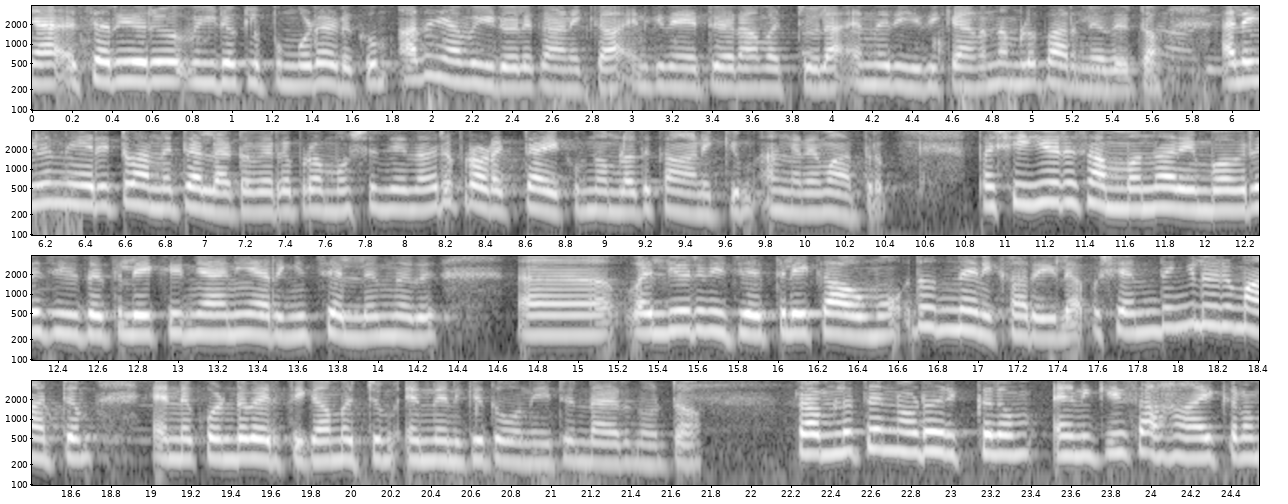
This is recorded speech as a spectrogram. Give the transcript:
ഞാൻ ചെറിയൊരു വീഡിയോ ക്ലിപ്പും കൂടെ എടുക്കും. അത് ഞാൻ വീഡിയോയിൽ കാണിക്കാം. എനിക്ക് നേരിട്ട് വരാൻ പറ്റൂല എന്ന രീതിക്കാണ് നമ്മൾ പറഞ്ഞത് കേട്ടോ. അല്ലെങ്കിൽ നേരിട്ട് വന്നിട്ടല്ല കേട്ടോ. വേറെ പ്രൊമോഷൻ ചെയ്യുന്ന ഒരു പ്രൊഡക്റ്റ് ആയിരിക്കും നമ്മളത് കാണിക്കും. അങ്ങനെ മാത്രം. പക്ഷേ ഈ ഒരു സംഭവം എന്ന് പറയുമ്പോൾ അവരുടെ ജീവിതത്തിലേക്ക് ഞാൻ ഈ ഇറങ്ങി ചെല്ലുന്നത് വലിയൊരു വിജയത്തിലേക്കാവുമോ? ഇതൊന്നും എനിക്കറിയില്ല. പക്ഷെ എന്തെങ്കിലും ഒരു മാറ്റം എന്നെ കൊണ്ട് വരുത്തിക്കാൻ പറ്റും എന്ന് എനിക്ക് തോന്നിയിട്ടുണ്ടായിരുന്നു കേട്ടോ. റംലത്ത് എന്നോട് ഒരിക്കലും എനിക്ക് സഹായിക്കണം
